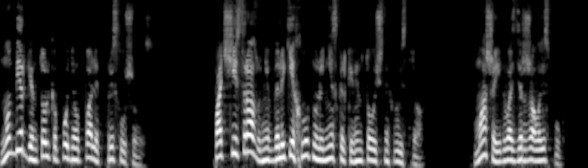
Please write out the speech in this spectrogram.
Но Берген только поднял палец, прислушиваясь. Почти сразу невдалеке хлопнули несколько винтовочных выстрелов. Маша едва сдержала испуг.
